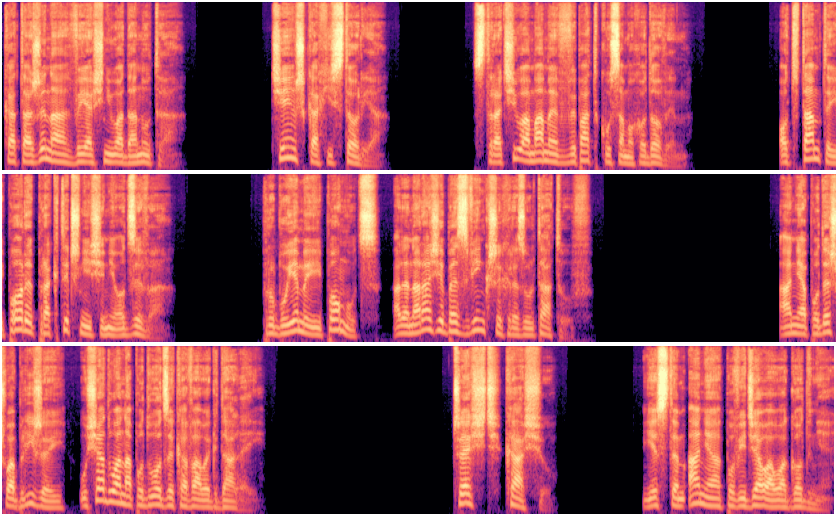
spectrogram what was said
Katarzyna wyjaśniła Danuta. Ciężka historia. Straciła mamę w wypadku samochodowym. Od tamtej pory praktycznie się nie odzywa. Próbujemy jej pomóc, ale na razie bez większych rezultatów. Ania podeszła bliżej, usiadła na podłodze kawałek dalej. Cześć, Kasiu. Jestem Ania, powiedziała łagodnie.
